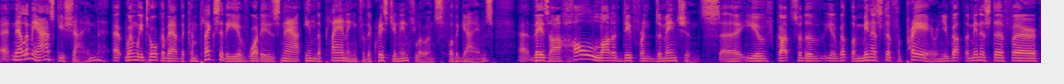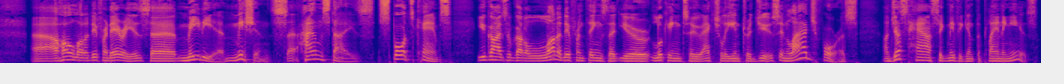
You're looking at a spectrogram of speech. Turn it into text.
Uh, now, let me ask you, Shane, uh, when we talk about the complexity of what is now in the planning for the Christian influence for the Games, uh, there's a whole lot of different dimensions. Uh, you've got sort of, you've got the Minister for Prayer and you've got the Minister for uh, a whole lot of different areas, uh, media, missions, homestays, sports camps. You guys have got a lot of different things that you're looking to actually introduce. Enlarge for us on just how significant the planning is.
